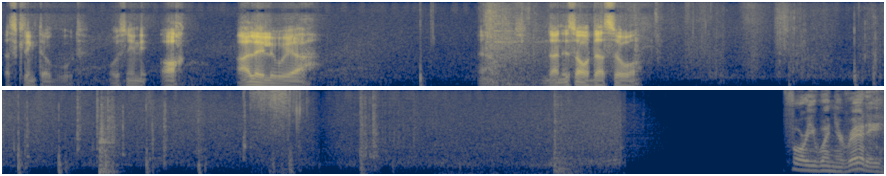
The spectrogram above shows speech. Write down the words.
Das klingt doch gut. Wo ist die... Ach, Halleluja. Ja, dann ist auch das so. For you when you're ready.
